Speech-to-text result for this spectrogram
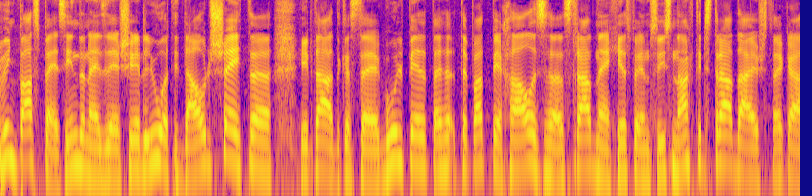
viņi paspēs. Indonēzieši ir ļoti daudz šeit. Ir tādi, kas te guļ pie, te, tepat pie halles strādnieki iespējams visu nakti ir strādājuši. Tā kā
